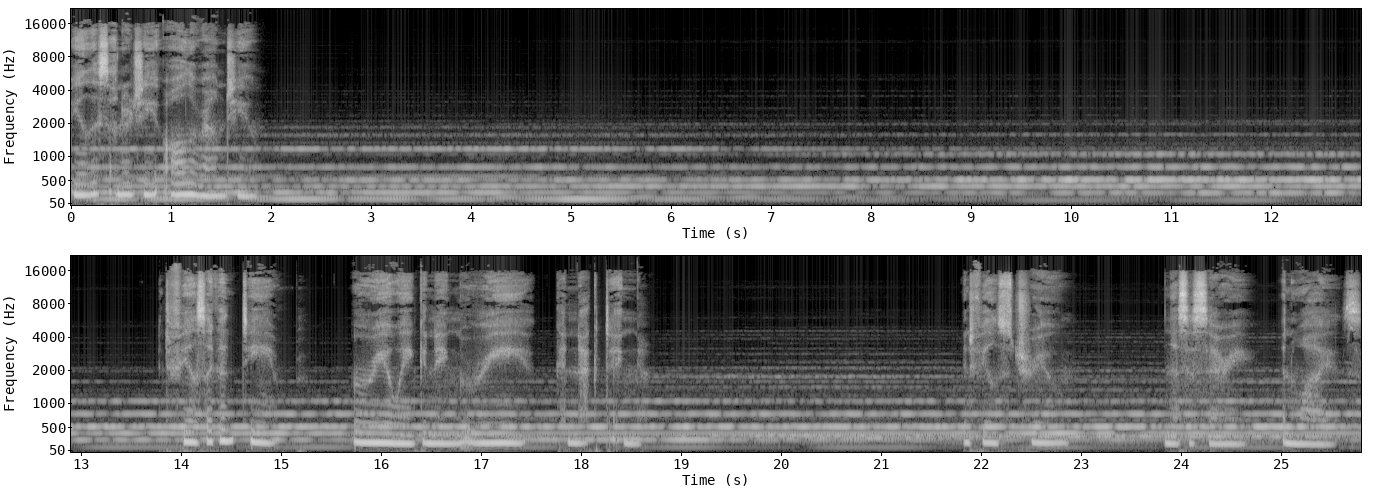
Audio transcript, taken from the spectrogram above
Feel this energy all around you. Feels like a deep reawakening, reconnecting. It feels true, necessary, and wise.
